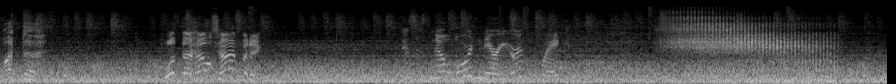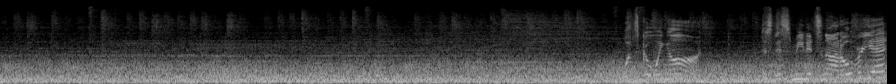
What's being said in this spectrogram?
What the? What the hell's happening? This is no ordinary earthquake. This mean it's not over yet?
